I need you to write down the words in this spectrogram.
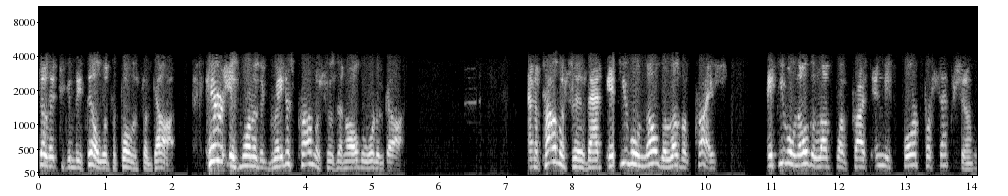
so that you can be filled with the fullness of God. Here is one of the greatest promises in all the Word of God. And the promise is that if you will know the love of Christ, if you will know the love of Christ in these four perceptions,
